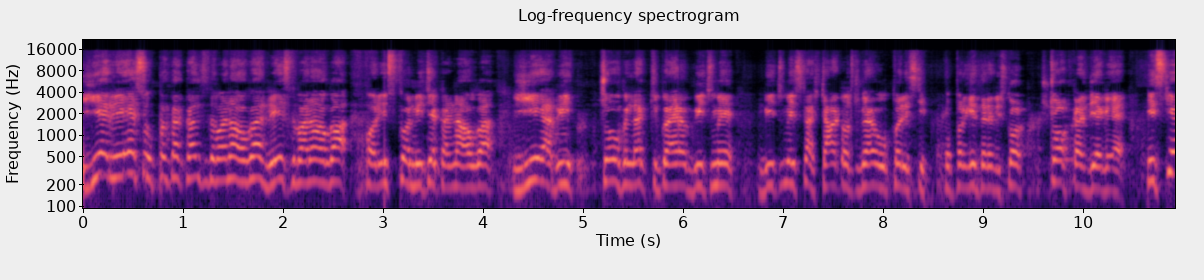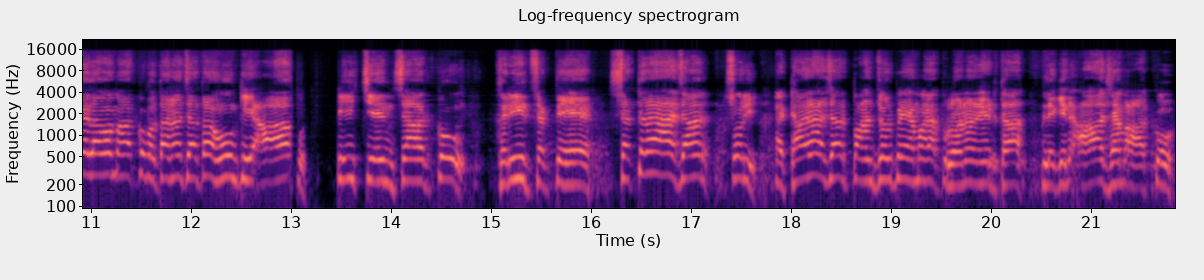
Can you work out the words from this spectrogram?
ये रेस ऊपर का कल्स दबाना होगा रेस दबाना होगा और इसको नीचे करना होगा। ये अभी चौक लग चुका है, बीच में बीच में इसका स्टार्ट हो चुका है, ऊपर इसकी, ऊपर की तरफ़ इसको स्टॉप कर दिया गया है। इसके अलावा मैं आपको बताना चाहता हूँ कि आप इस चेंसा को खरीद सकते हैं। सत्रह हज़ार सॉरी अठारह हज़ार पाँच सौ रुपये हमारा पुराना रेट था, लेकिन आज हम आपको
